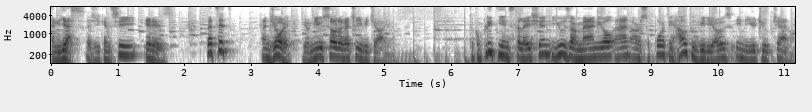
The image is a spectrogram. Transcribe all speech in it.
And yes, as you can see, it is. That's it. Enjoy your new SolarEdge EV charger. To complete the installation, use our manual and our supporting how-to videos in the YouTube channel.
